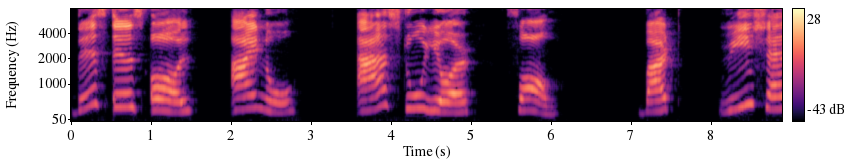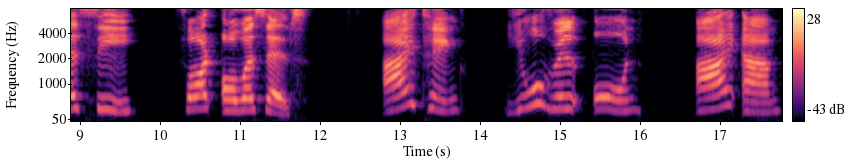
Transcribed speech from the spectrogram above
This is all I know as to your form, but we shall see for ourselves. I think you will own I am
